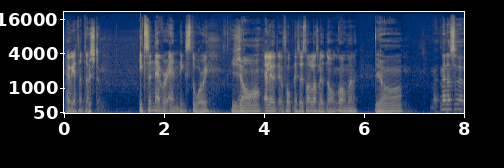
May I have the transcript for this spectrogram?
Jag vet inte. Just det. It's a never ending story. Ja, Eller förhoppningsvis tar det slut någon gång men... ja. Men alltså,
